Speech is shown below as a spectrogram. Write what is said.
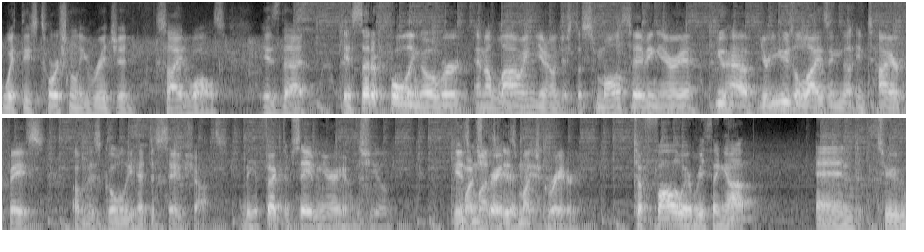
with these torsionally rigid sidewalls, is that instead of folding over and allowing you know just a small saving area, you have you're utilizing the entire face of this goalie head to save shots. The effective saving area of the shield is much, much greater. Is much greater. To follow everything up and to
